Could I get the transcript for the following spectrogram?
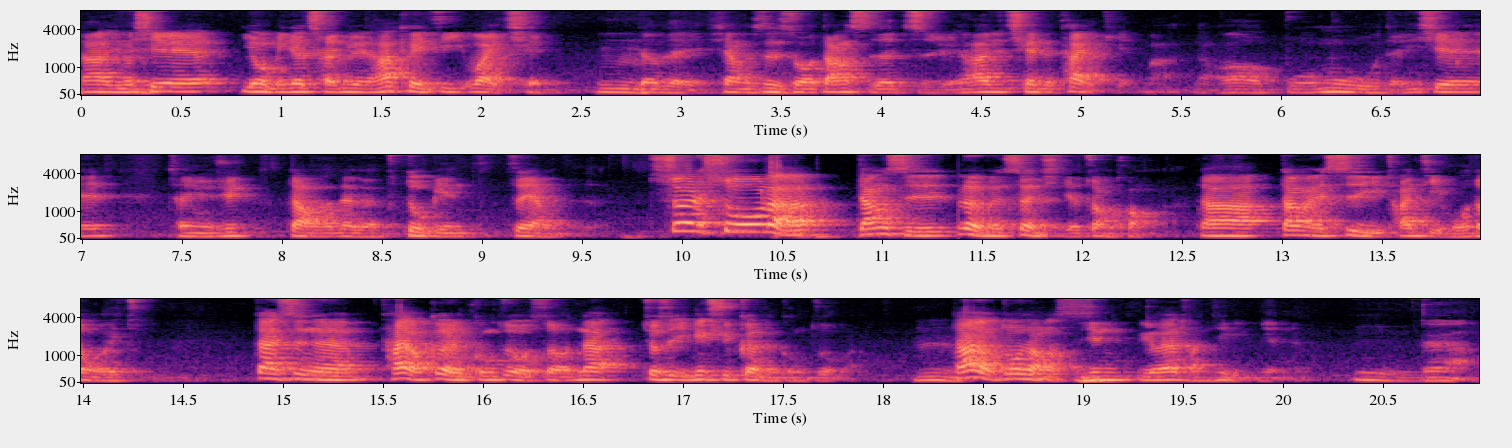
那有些有名的成员，他可以自己外签，嗯对不对？像是说当时的职员，他就签的太田嘛，然后薄木的一些成员去到那个渡边这样子的。虽然说了当时热门盛起的状况，那当然是以团体活动为主，但是呢，他有个人工作的时候，那就是一定去个人工作嘛。嗯他有多少时间留在团体里面呢？嗯，对啊，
